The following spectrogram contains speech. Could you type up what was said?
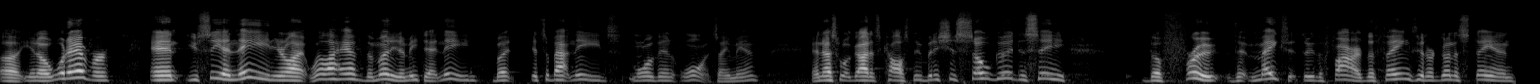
a you know, whatever. And you see a need, and you're like, well, I have the money to meet that need, but it's about needs more than wants. Amen? And that's what God has called us to do. But it's just so good to see the fruit that makes it through the fire, the things that are going to stand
